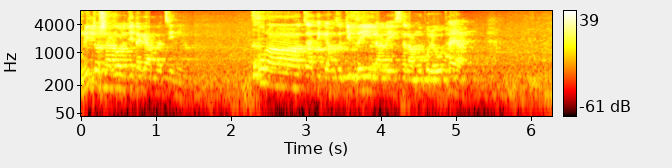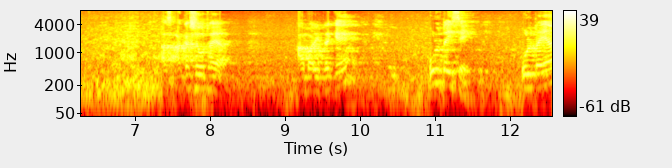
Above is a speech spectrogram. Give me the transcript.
মৃত সাগর যেটাকে আমরা চিনি। পুরা জাতিকে হজরত জিব্রাহিল আলী ইসলাম উপরে উঠায়া আকাশে উঠায়া, আবার এটাকে উল্টাইছে। উল্টাইয়া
